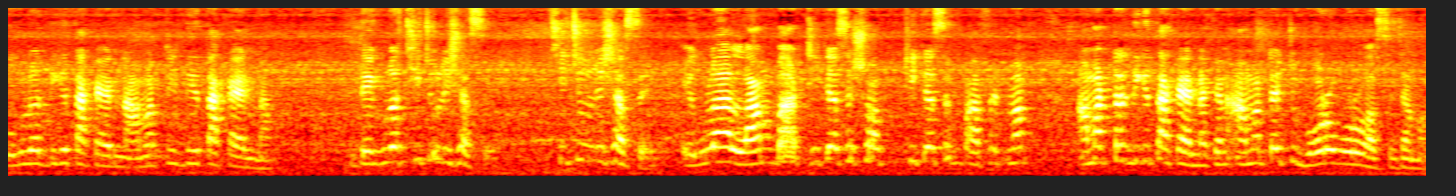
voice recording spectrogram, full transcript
ওগুলোর দিকে তাকায় না আমারটির দিকে তাকায়েন না। কিন্তু এগুলো ছিচল্লিশ আছে। ছিচল্লিশ আছে। এগুলা লাম্বা, ঠিক আছে, সব ঠিক আছে পারফেক্ট মাপ আমারটার দিকে তাকায় না, কেন আমারটা একটু বড় বড় আছে জামা।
